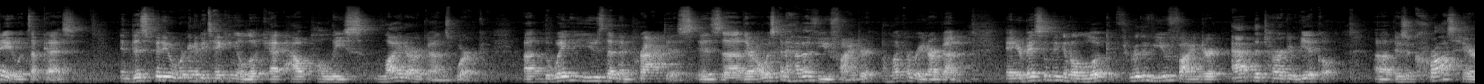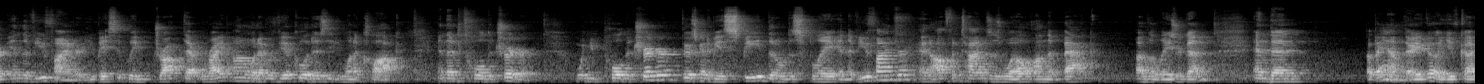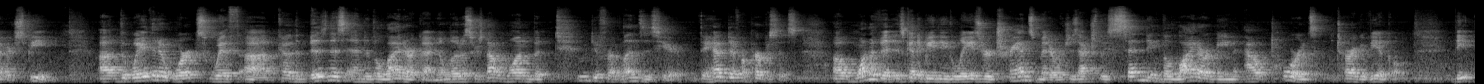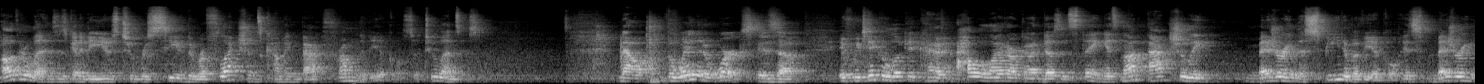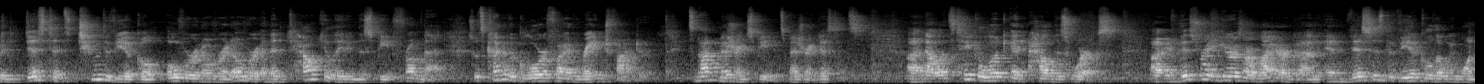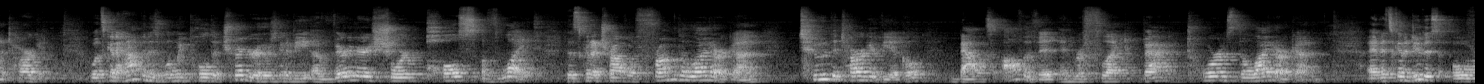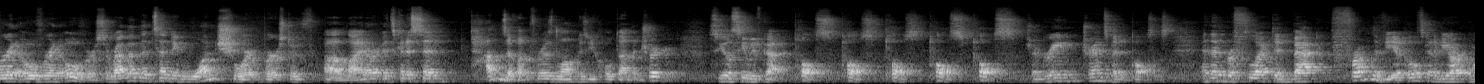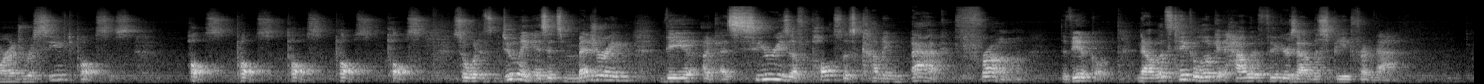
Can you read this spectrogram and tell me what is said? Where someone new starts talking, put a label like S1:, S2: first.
S1: Hey, what's up guys? In this video we're going to be taking a look at how police LiDAR guns work. Uh, the way you use them in practice is uh, they're always going to have a viewfinder, unlike a radar gun, and you're basically going to look through the viewfinder at the target vehicle. Uh, there's a crosshair in the viewfinder. You basically drop that right on whatever vehicle it is that you want to clock, and then pull the trigger. When you pull the trigger, there's going to be a speed that will display in the viewfinder, and oftentimes as well on the back of the laser gun, and then bam, there you go, you've got your speed. Uh, the way that it works with uh, kind of the business end of the LiDAR gun, you'll notice there's not one but two different lenses here. They have different purposes. Uh, one of it is going to be the laser transmitter, which is actually sending the LiDAR beam out towards the target vehicle. The other lens is going to be used to receive the reflections coming back from the vehicle, so two lenses. Now, the way that it works is uh, if we take a look at kind of how a LiDAR gun does its thing, it's not actually measuring the speed of a vehicle. It's measuring the distance to the vehicle over and over and over and then calculating the speed from that. So it's kind of a glorified rangefinder. It's not measuring speed, it's measuring distance. Uh, now let's take a look at how this works. Uh, if this right here is our LiDAR gun and this is the vehicle that we want to target, what's going to happen is when we pull the trigger, there's going to be a very, very short pulse of light that's going to travel from the LiDAR gun to the target vehicle bounce off of it and reflect back towards the LiDAR gun. And it's going to do this over and over and over. So rather than sending one short burst of uh, LiDAR, it's going to send tons of them for as long as you hold down the trigger. So you'll see we've got pulse, pulse, pulse, pulse, pulse, which are green transmitted pulses. And then reflected back from the vehicle is going to be our orange received pulses. Pulse, pulse, pulse, pulse, pulse. So what it's doing is it's measuring the like a series of pulses coming back from the vehicle. Now let's take a look at how it figures out the speed from that.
